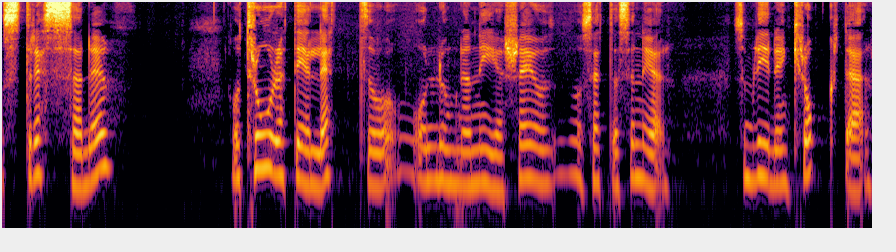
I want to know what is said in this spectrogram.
stressade och tror att det är lätt att, att lugna ner sig och, och sätta sig ner så blir det en krock där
